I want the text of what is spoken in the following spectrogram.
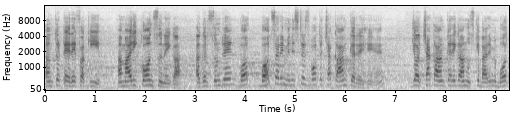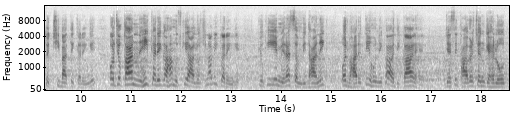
हम तो ठहरे फ़कीर, हमारी कौन सुनेगा? अगर सुन रहे बहुत बहुत सारे मिनिस्टर्स बहुत अच्छा काम कर रहे हैं, जो अच्छा काम करेगा, हम उसके बारे में बहुत अच्छी बातें करेंगे, और जो काम नहीं करेगा, हम उसकी आलोचना भी करेंगे, क्योंकि ये मेरा संविधानिक और भारतीय होने का अधिकार है। जैसे थावरचंद गहलोत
